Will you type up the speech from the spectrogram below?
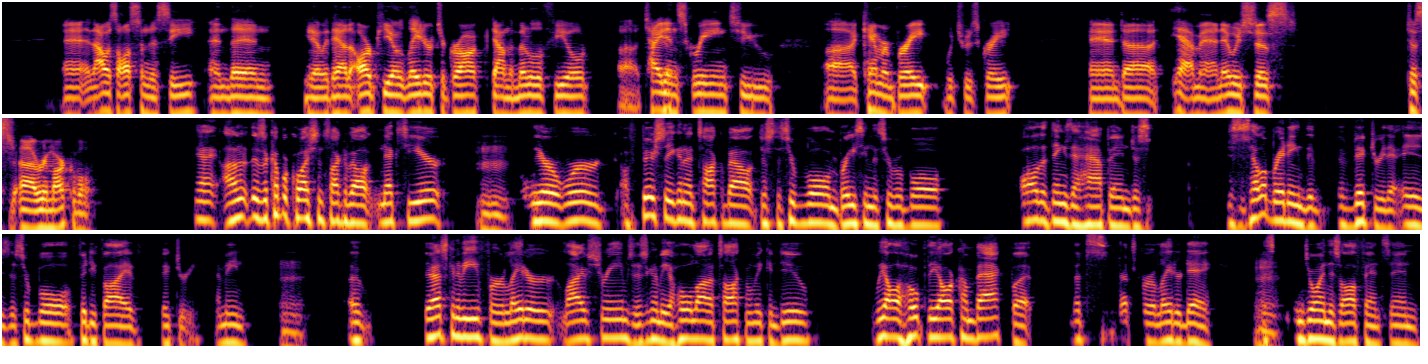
and that was awesome to see. And then, you know, they had the RPO later to Gronk down the middle of the field, uh, tight end screen to uh, Cameron Brate, which was great. And uh, yeah, man, it was just just uh, remarkable. Yeah, I, there's a couple questions talking about next year. Mm-hmm. We're we're officially going to talk about just the Super Bowl, embracing the Super Bowl, all the things that happened, just just celebrating the, the victory that is the Super Bowl 55 victory. I mean, mm-hmm. uh, that's going to be for later live streams. There's going to be a whole lot of talking we can do. We all hope they all come back, but that's that's for a later day. Mm. enjoying this offense and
